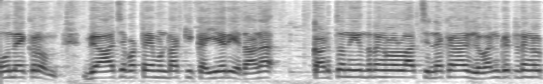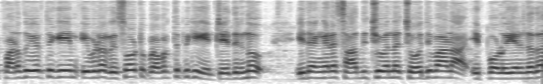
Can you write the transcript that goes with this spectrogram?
മൂന്നേക്കറും വ്യാജ പട്ടയമുണ്ടാക്കി കയ്യേറിയതാണ്. കടുത്ത നിയന്ത്രണങ്ങളുള്ള ചിന്നക്കനാലിൽ വൻ കെട്ടിടങ്ങൾ പണിതുയർത്തുകയും ഇവിടെ റിസോർട്ട് പ്രവർത്തിപ്പിക്കുകയും ചെയ്തിരുന്നു. ഇതെങ്ങനെ സാധിച്ചുവെന്ന ചോദ്യമാണ് ഇപ്പോൾ ഉയരുന്നത്.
